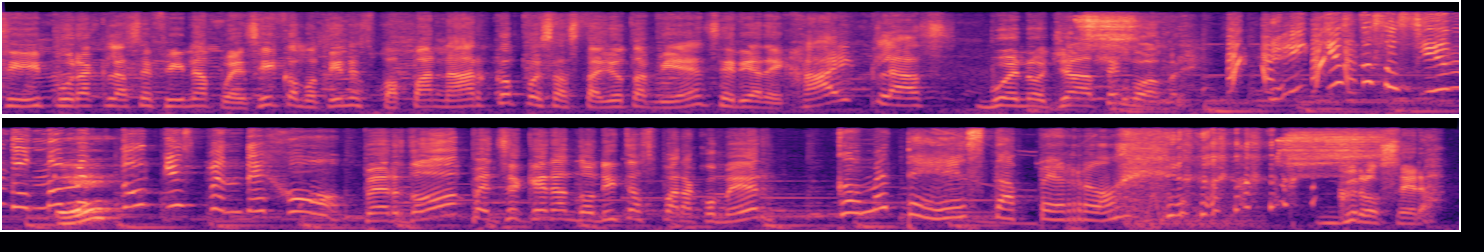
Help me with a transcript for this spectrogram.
sí, pura clase fina. Pues sí, como tienes papá narco, pues hasta yo también sería de high class. Bueno, ya tengo hambre. ¿Eh? ¿Qué estás haciendo? ¡No ¿Qué? me toques, pendejo! Perdón, pensé que eran donitas para comer. Cómete esta, perro. Grosera.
